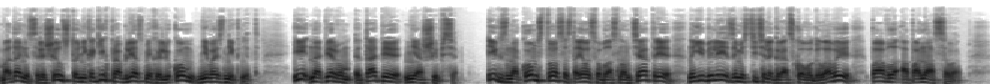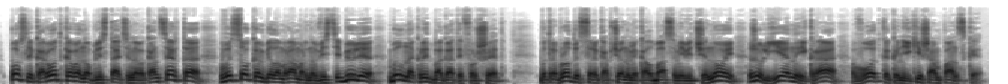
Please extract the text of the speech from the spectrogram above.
Баданец решил, что никаких проблем с Михайлюком не возникнет. И на первом этапе не ошибся. Их знакомство состоялось в областном театре на юбилее заместителя городского головы Павла Апанасова. После короткого, но блистательного концерта в высоком беломраморном вестибюле был накрыт богатый фуршет. Бутерброды с сырокопчеными колбасами ветчиной, жульены, икра, водка, коньяки, шампанское –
